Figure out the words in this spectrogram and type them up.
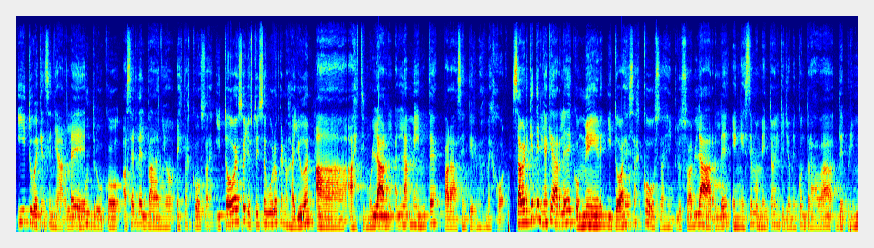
y tuve que enseñarle un truco, hacer del baño, estas cosas y todo eso yo estoy seguro que nos ayudan a, a estimular la mente para sentirnos mejor. Saber que tenía que darle de comer y todas esas cosas, incluso hablarle en ese momento en el que yo me encontraba deprimido,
